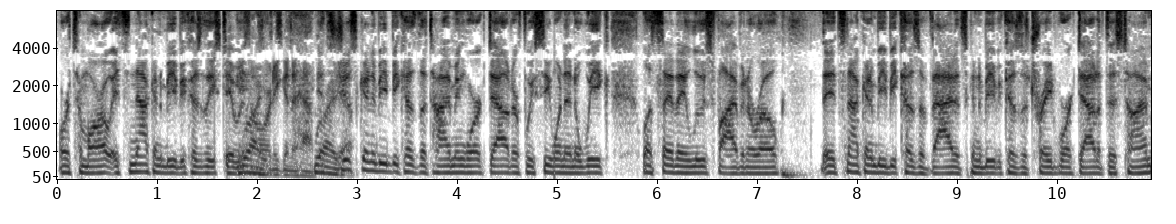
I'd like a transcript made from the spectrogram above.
or tomorrow, it's not going to be because of these two. It was games. already going to happen. It's right. just going to be because the timing worked out. Or if we see one in a week, let's say they lose five in a row, it's not going to be because of that. It's going to be because the trade worked out at this time.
